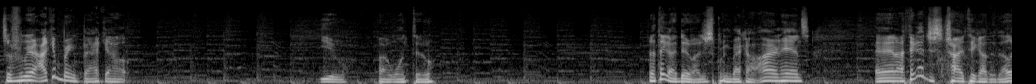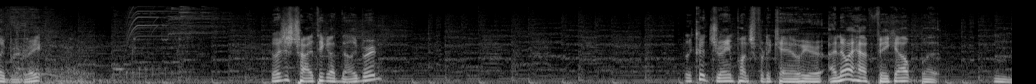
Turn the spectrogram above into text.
So from here, I can bring back out you if I want to. I think I do. I just bring back out Iron Hands. And I think I just try to take out the Delibird, right? Do I just try to take out Delibird? I could Drain Punch for the KO here. I know I have Fake Out, but... Hmm.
